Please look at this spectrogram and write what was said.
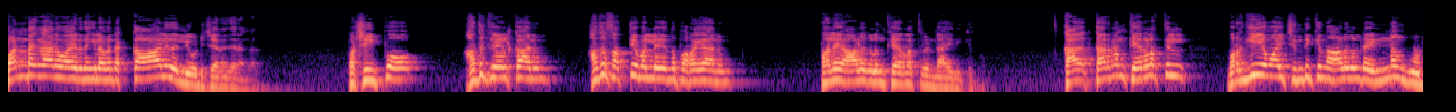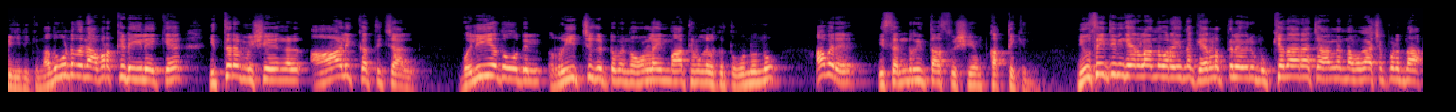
പണ്ടെങ്ങാനുമായിരുന്നെങ്കിൽ അവന്റെ കാൽ തല്ലി ഓടിച്ചേനെ ജനങ്ങൾ. പക്ഷേ ഇപ്പോൾ അത് കേൾക്കാനും അത് സത്യമല്ലേ എന്ന് പറയാനും പല ആളുകളും കേരളത്തിലുണ്ടായിരിക്കുന്നു. കാരണം കേരളത്തിൽ വർഗീയമായി ചിന്തിക്കുന്ന ആളുകളുടെ എണ്ണം കൂടിയിരിക്കുന്നു. അതുകൊണ്ട് തന്നെ അവർക്കിടയിലേക്ക് ഇത്തരം വിഷയങ്ങൾ ആളിക്കത്തിച്ചാൽ വലിയ തോതിൽ റീച്ച് കിട്ടുമെന്ന് ഓൺലൈൻ മാധ്യമങ്ങൾക്ക് തോന്നുന്നു. അവർ ഈ സെൻട്രീത്താസ് വിഷയം കത്തിക്കുന്നു. ന്യൂസ് എയ്റ്റീൻ കേരള എന്ന് പറയുന്ന കേരളത്തിലെ ഒരു മുഖ്യധാരാ ചാനൽ എന്ന് അവകാശപ്പെടുന്ന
